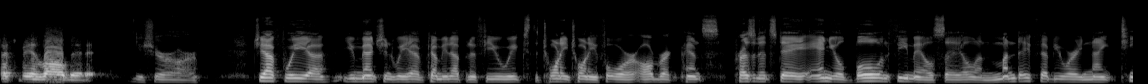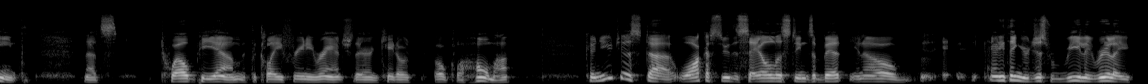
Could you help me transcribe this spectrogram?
blessed to be involved in it. You sure are. Jeff, we uh, you mentioned we have coming up in a few weeks the 2024 Albrecht Penz President's Day annual bull and female sale on Monday, February 19th. That's 12 p.m. at the Clay Freeny Ranch there in Caddo, Oklahoma. Can you just uh, walk us through the sale listings a bit? You know, anything you're just really, really,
